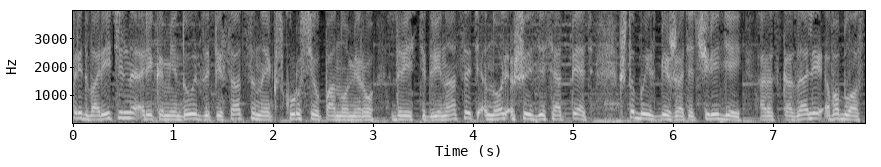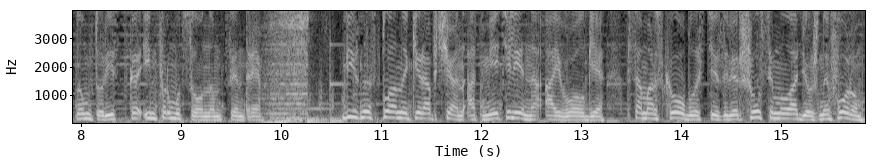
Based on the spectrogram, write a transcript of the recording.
Предварительно рекомендуют записаться на экскурсию по номеру 212-065, чтобы избежать очередей, рассказали в областном туристско-информационном центре. Бизнес-планы кировчан отметили на Айволге. В Самарской области завершился молодежный форум.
